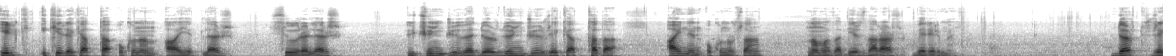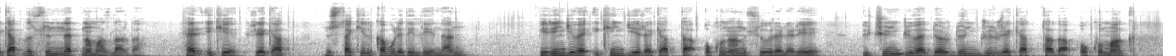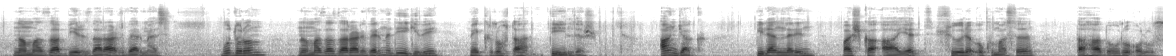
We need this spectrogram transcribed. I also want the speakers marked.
Speaker 1: İlk iki rekatta okunan ayetler, sureler, üçüncü ve dördüncü rekatta da aynen okunursa namaza bir zarar verir mi? Dört rekatlı sünnet namazlarda her iki rekat müstakil kabul edildiğinden birinci ve ikinci rekatta okunan sureleri üçüncü ve dördüncü rekatta da okumak namaza bir zarar vermez. Bu durum namaza zarar vermediği gibi mekruh da değildir. Ancak bilenlerin başka ayet, sure okuması daha doğru olur.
